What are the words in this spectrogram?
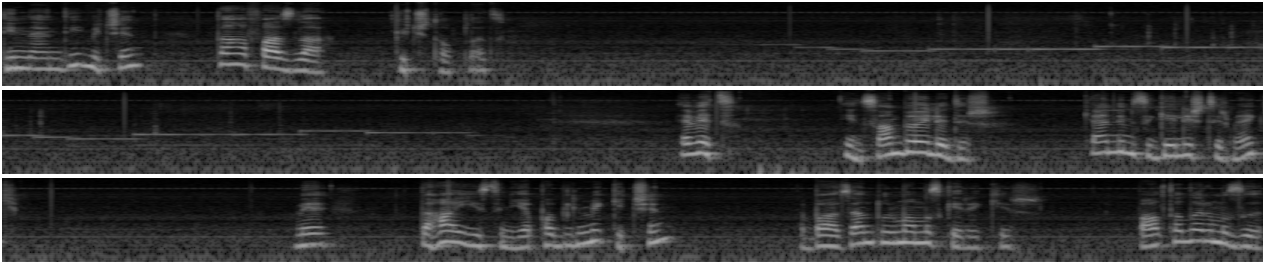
dinlendiğim için daha fazla güç topladım. Evet, insan böyledir. Kendimizi geliştirmek ve daha iyisini yapabilmek için bazen durmamız gerekir. Baltalarımızı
